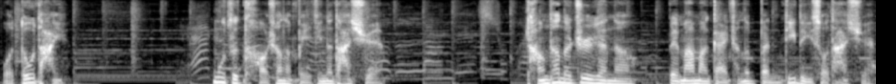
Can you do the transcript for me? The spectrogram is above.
我都答应。”木子考上了北京的大学。糖糖的志愿呢，被妈妈改成了本地的一所大学。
